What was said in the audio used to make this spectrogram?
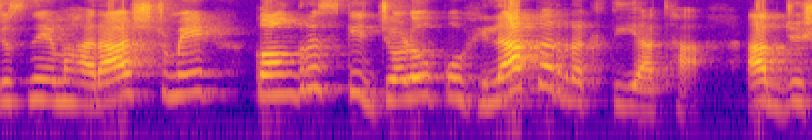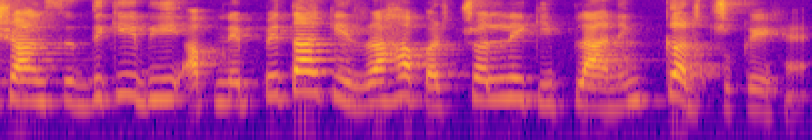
जिसने महाराष्ट्र में कांग्रेस की जड़ों को हिलाकर रख दिया था। अब जिशान सिद्दीकी भी अपने पिता की राह पर चलने की प्लानिंग कर चुके हैं।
